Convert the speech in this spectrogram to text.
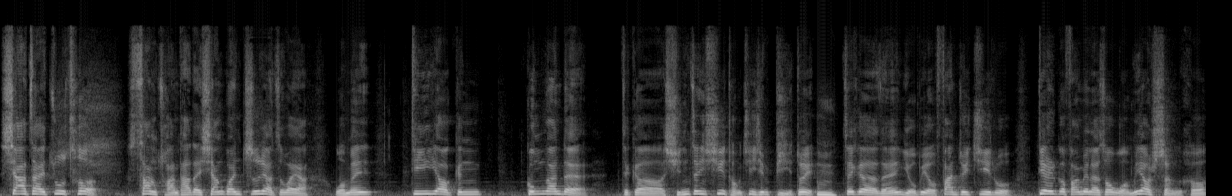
下载注册、上传他的相关资料之外啊，我们第一要跟公安的这个行政系统进行比对，嗯，这个人有没有犯罪记录？第二个方面来说，我们要审核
